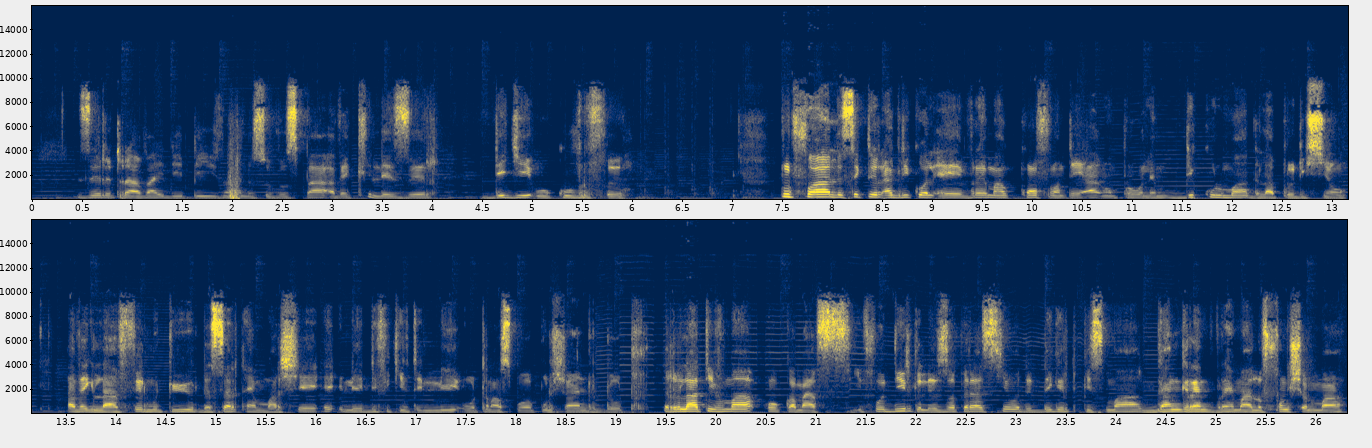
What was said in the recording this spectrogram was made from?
heures de travail des paysans ne se posent pas avec les heures dédiées au couvre-feu. Toutefois, le secteur agricole est vraiment confronté à un problème d'écoulement de la production avec la fermeture de certains marchés et les difficultés liées au transport pour joindre d'autres. Relativement au commerce, il faut dire que les opérations de déguerpissement gangrènent vraiment le fonctionnement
